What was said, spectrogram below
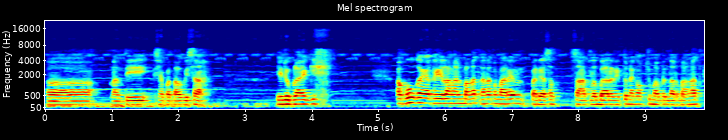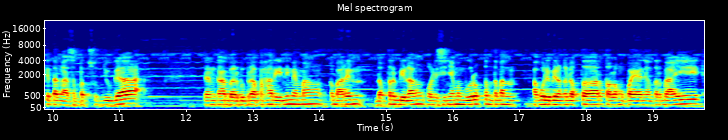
Eh, nanti siapa tahu bisa hidup lagi. Aku kayak kehilangan banget karena kemarin pada saat, saat lebaran itu nengok cuma bentar banget kita nggak sempet shoot juga. Dan kabar beberapa hari ini memang kemarin dokter bilang kondisinya memburuk teman-teman. Aku udah bilang ke dokter tolong upayain yang terbaik.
